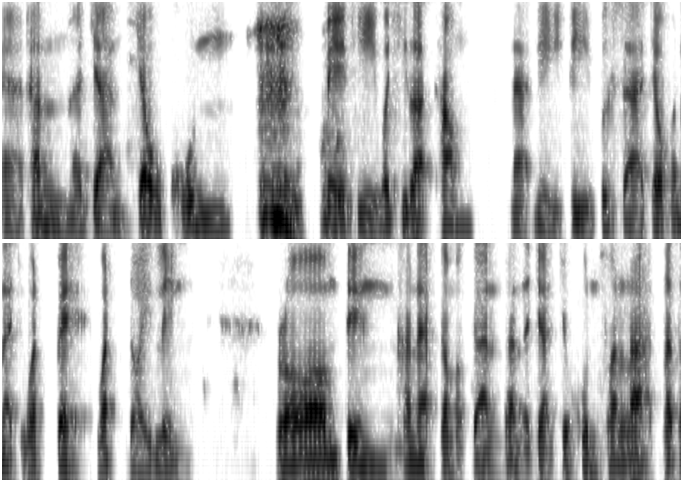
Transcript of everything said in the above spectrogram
อ่าท่านอาจารย์เจ้าคุณเมธีวชิระธรรมนะนี่ที่ปรึกษาเจ้าคณะจังหวัดแปะวัดดอยเลงพร้อมตึงคณะกรรมการท่านอาจารย์เจ้าคุณพันลาดรัต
